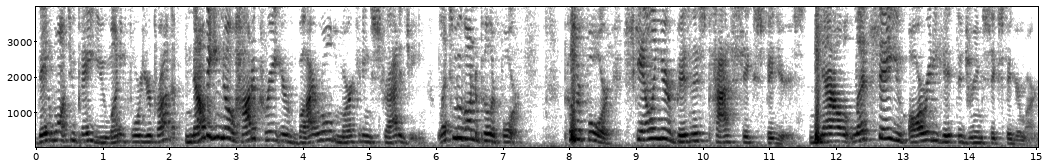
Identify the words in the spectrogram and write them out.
they want to pay you money for your product. Now that you know how to create your viral marketing strategy, let's move on to pillar four. Pillar four, scaling your business past six figures. Now, let's say you've already hit the dream six figure mark,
